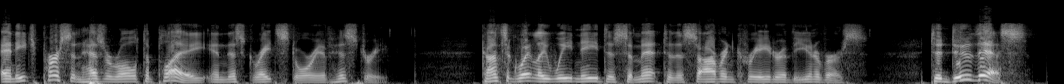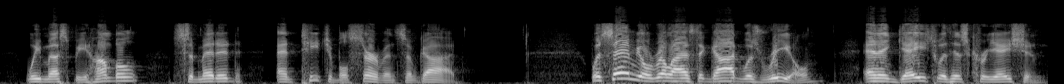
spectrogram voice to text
and each person has a role to play in this great story of history. Consequently, we need to submit to the sovereign creator of the universe. To do this, we must be humble, submitted, and teachable servants of God. When Samuel realized that God was real and engaged with his creation,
